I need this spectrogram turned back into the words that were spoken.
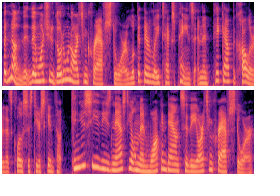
But no, they- they want you to go to an arts and crafts store, look at their latex paints, and then pick out the color that's closest to your skin tone. Can you see these nasty old men walking down to the arts and crafts store,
